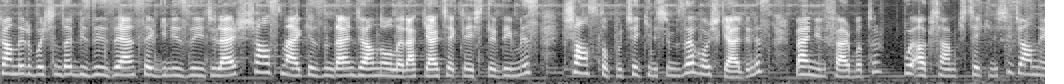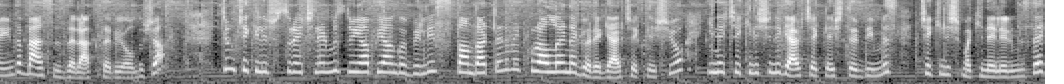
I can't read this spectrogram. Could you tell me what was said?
ekranları başında bizi izleyen sevgili izleyiciler, Şans Merkezi'nden canlı olarak gerçekleştirdiğimiz Şans Topu çekilişimize hoş geldiniz. Ben Nilüfer Batur. Bu akşamki çekilişi canlı yayında ben sizlere aktarıyor olacağım. Tüm çekiliş süreçlerimiz Dünya Piyango Birliği standartları ve kurallarına göre gerçekleşiyor. Yine çekilişini gerçekleştirdiğimiz çekiliş makinelerimizde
